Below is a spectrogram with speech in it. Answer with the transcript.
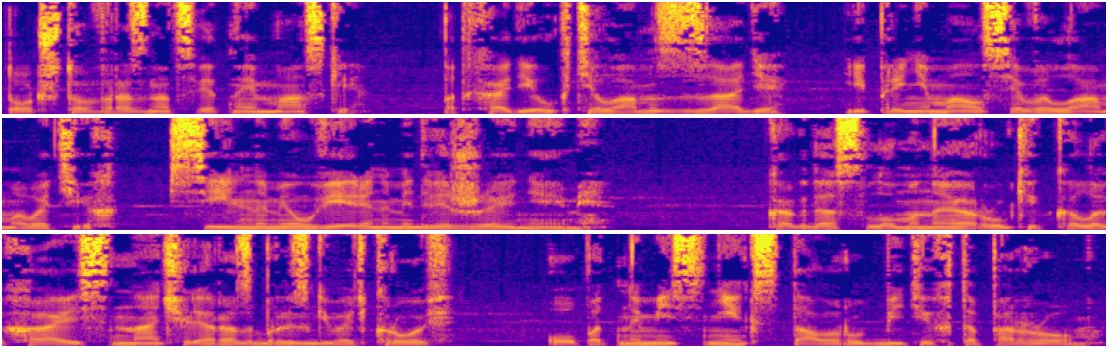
Тот, что в разноцветной маске, подходил к телам сзади и принимался выламывать их сильными уверенными движениями. Когда сломанные руки, колыхаясь, начали разбрызгивать кровь, опытный мясник стал рубить их топором.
